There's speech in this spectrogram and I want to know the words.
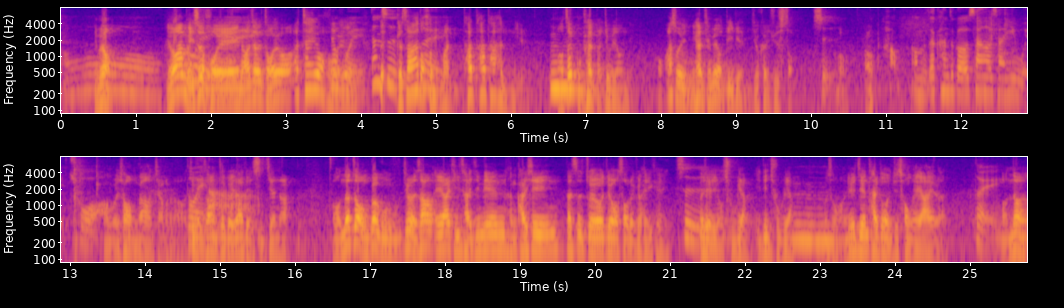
哦，有没有？有啊，每次回，然后就左右啊，再又回，但是可是它都很慢，它它它很黏哦。这股票本来就比较黏哦啊，所以你看前面有低点，你就可以去守。是哦，好，好，那我们再看这个三二三一尾错。哦，尾错我们刚刚讲了哦，基本上这个要点时间呐。哦，那这种个股基本上 AI 题材今天很开心，但是最后就收了一个黑 K，是，而且有出量，一定出量。嗯，为什么？因为今天太多人去冲 AI 了。对。哦，那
